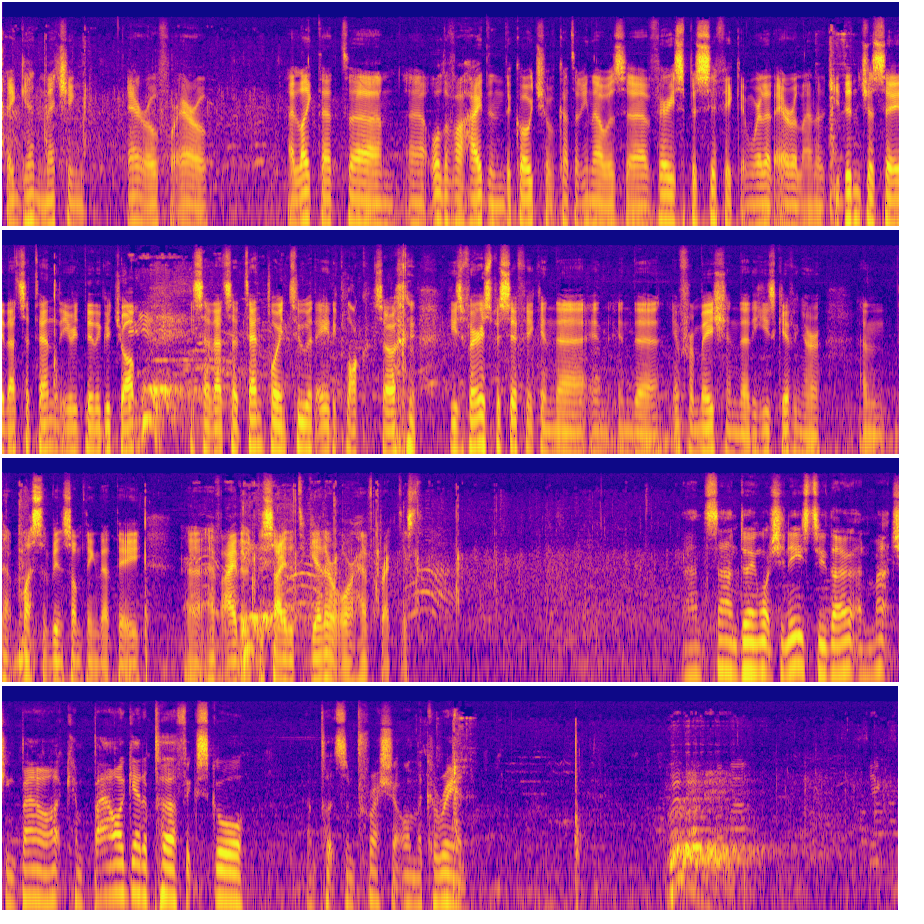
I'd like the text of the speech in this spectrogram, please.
Again, matching arrow for arrow. I like that um, uh, Oliver Haidn, the coach of Katharina, was uh, very specific in where that arrow landed. He didn't just say that's a 10, you did a good job. He said that's a 10.2 at 8 o'clock. So he's very specific in the in, in the information that he's giving her, and that must have been something that they uh, have either decided together or have practiced. An San doing what she needs to though and matching Bauer. Can Bauer get a perfect score and put some pressure on the Korean?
